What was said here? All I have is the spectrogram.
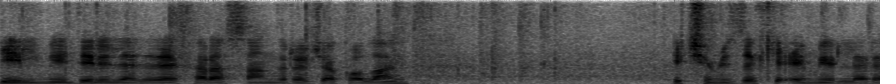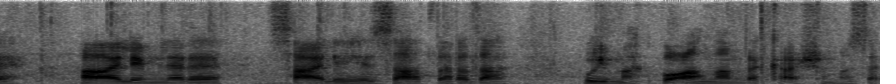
ilmi delillerle referanslandıracak olan içimizdeki emirlere, alimlere, salih zatlara da uymak bu anlamda karşımıza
